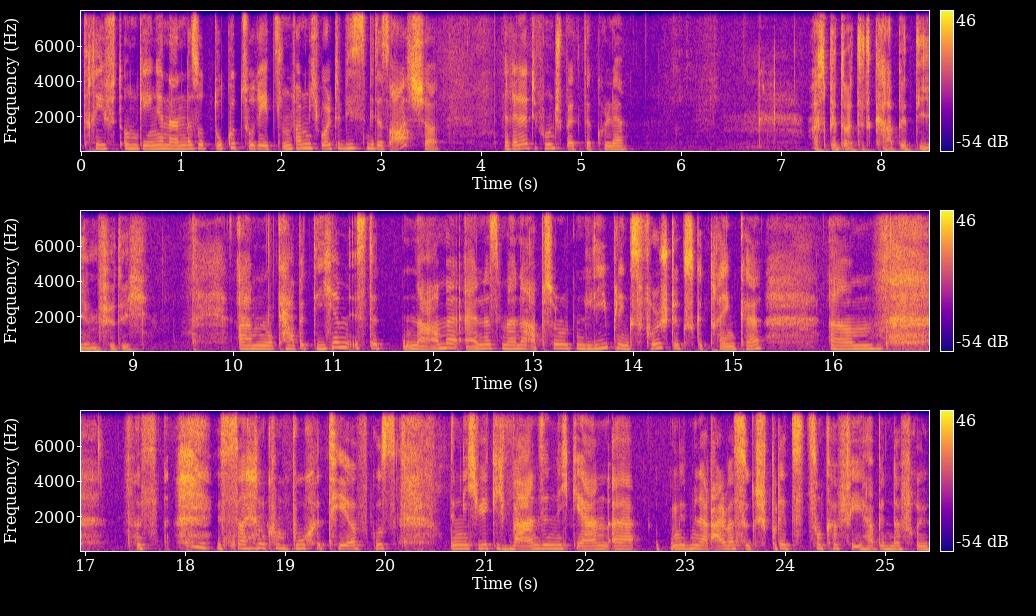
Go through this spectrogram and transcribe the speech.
trifft, um gegeneinander so Doku zu rätseln. Vor allem, ich wollte wissen, wie das ausschaut. Relativ unspektakulär. Was bedeutet Carpe Diem für dich? Ähm, Carpe Diem ist der Name eines meiner absoluten Lieblingsfrühstücksgetränke. Ähm, das ist so ein Kombucha-Teeaufguss, den ich wirklich wahnsinnig gern äh, mit Mineralwasser gespritzt zum Kaffee habe in der Früh.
